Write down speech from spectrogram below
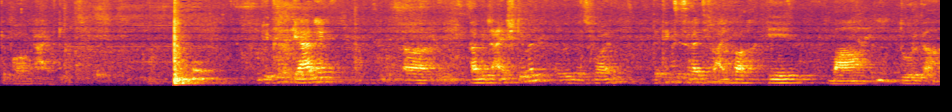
Geborgenheit gibt. Und wir können gerne äh, damit einstimmen, da würden wir uns freuen. Der Text ist relativ einfach. He Ma Durga.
